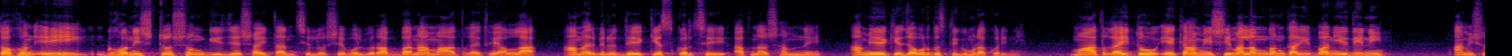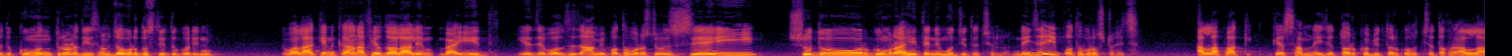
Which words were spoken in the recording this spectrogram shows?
তখন এই ঘনিষ্ঠ সঙ্গী যে শয়তান ছিল, সে বলবে, রব্বানা মা আতগাইত, হে আল্লাহ, আমার বিরুদ্ধে কেস করছে আপনার সামনে। আমি একে জবরদস্তি গুমরা করিনি। মা আতগাইত একে আমি সীমালঙ্ঘনকারী বানিয়ে দিইনি। আমি শুধু কুমন্ত্রণা দিয়েছিলাম জবরদস্তি তো করিনি। ওয়ালাকিন কানাফি দলালিম বাইদ এ যে বলছে যে আমি পথভ্রষ্ট সেই সুদূর গুমরাহিতে নিমজ্জিত ছিল। নিজেই পথভ্রষ্ট হয়েছে। আল্লাহ পাকের সামনে এই যে তর্ক বিতর্ক হচ্ছে, তখন আল্লাহ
